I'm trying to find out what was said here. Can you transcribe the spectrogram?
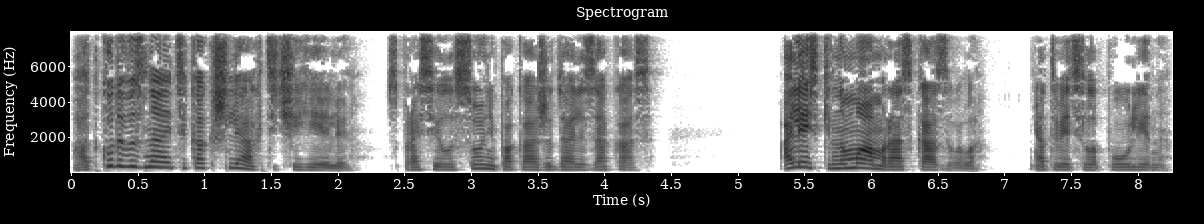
«А откуда вы знаете, как шляхтичи ели?» — спросила Соня, пока ожидали заказ. «Олеськина мама рассказывала», — ответила Паулина.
